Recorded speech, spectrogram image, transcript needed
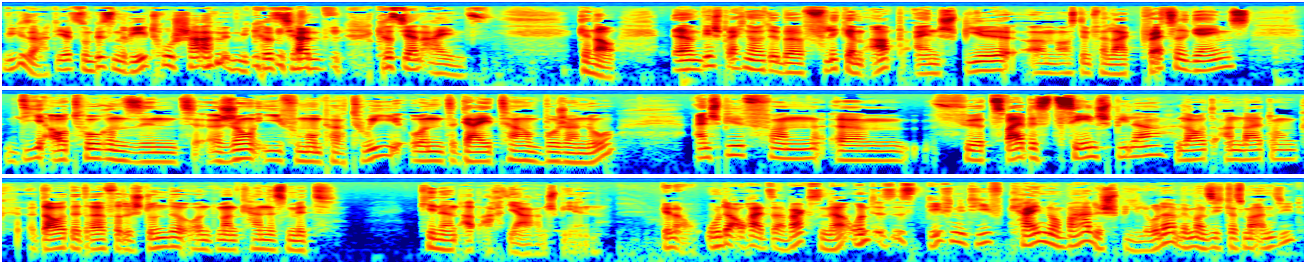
wie gesagt, jetzt so ein bisschen Retro-Charme mit Christian, Christian 1. Genau. Ähm, wir sprechen heute über Flick 'em Up, ein Spiel ähm, aus dem Verlag Pretzel Games. Die Autoren sind Jean-Yves Montpertuis und Gaëtan Beaujanot. Ein Spiel von ähm, für zwei bis zehn Spieler laut Anleitung dauert eine Dreiviertelstunde und man kann es mit Kindern ab acht Jahren spielen. Genau, oder auch als Erwachsener. Und es ist definitiv kein normales Spiel, oder? Wenn man sich das mal ansieht.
